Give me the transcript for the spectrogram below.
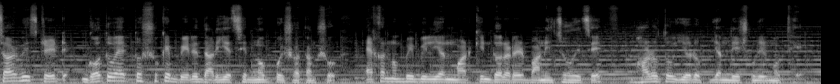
সার্ভিস ট্রেড গত এক দশকে বেড়ে দাঁড়িয়েছে নব্বই শতাংশ। একানব্বই বিলিয়ন মার্কিন ডলারের বাণিজ্য হয়েছে ভারত ও ইউরোপিয়ান দেশগুলির মধ্যে।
